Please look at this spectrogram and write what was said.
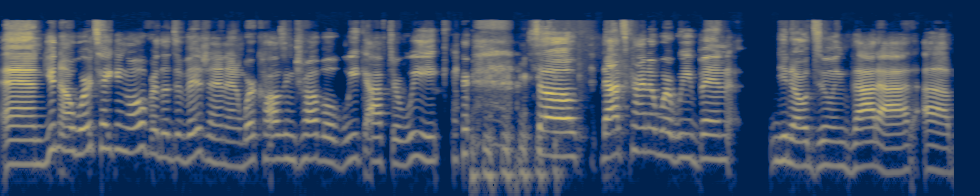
And, you know, we're taking over the division and we're causing trouble week after week. so that's kind of where we've been, you know, doing that at. Uh,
